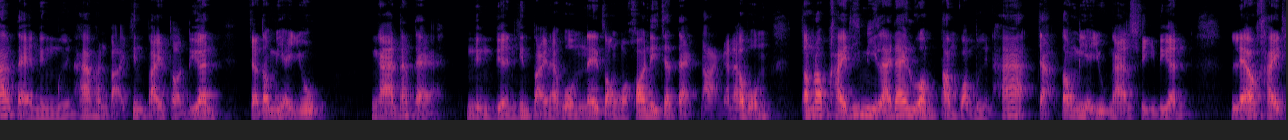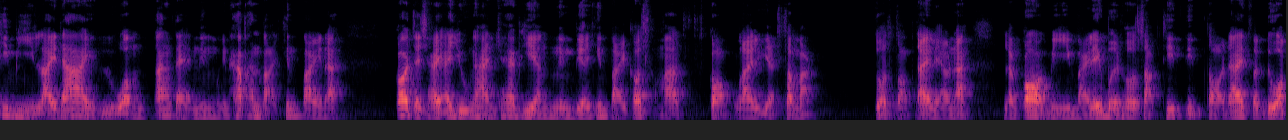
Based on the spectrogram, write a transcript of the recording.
ตั้งแต่ 15,000 บาทขึ้นไปต่อเดือน จะต้องมีอายุงานตั้งแต่ 1 เดือนขึ้นไปนะผมใน 2 หัวข้อนี้จะแตกต่างกันนะครับผมสำหรับใครที่มีรายได้รวมต่ำกว่า 15,000 จะต้องมีอายุงาน 4 เดือน แล้วใครที่มีรายได้รวมตั้งแต่ 15,000 บาทขึ้นไปนะก็จะใช้อายุงานแค่เพียง 1 เดือนขึ้นไป ก็สามารถกรอกรายละเอียดสมัครตรวจสอบได้แล้วนะ แล้วก็มีหมายเลขเบอร์โทรศัพท์ที่ติดต่อได้สะดวก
